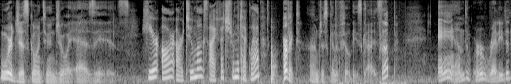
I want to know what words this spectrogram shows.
we're just going to enjoy as is. Here are our two mugs I fetched from the tech lab. Perfect. I'm just going to fill these guys up. And we're ready to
